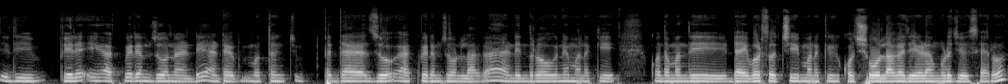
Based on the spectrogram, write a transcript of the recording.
ఇది వేరే అక్వేరియం జోన్ అండి. అంటే మొత్తం పెద్ద జో అక్వేరియం జోన్ లాగా. అండ్ ఇందులోనే మనకి కొంతమంది డైవర్స్ వచ్చి మనకి ఒక షో లాగా చేయడం కూడా చేశారు.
